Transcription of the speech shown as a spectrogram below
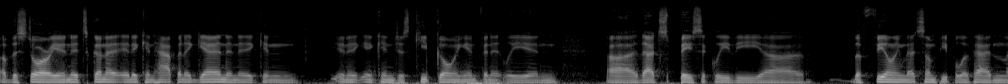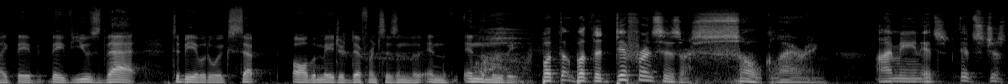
of the story and it's gonna and it can happen again and it can and it, it can just keep going infinitely and uh, that's basically the uh, the feeling that some people have had and like they've they've used that to be able to accept all the major differences in the in the, in the movie But the but the differences are so glaring. I mean, it's it's just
